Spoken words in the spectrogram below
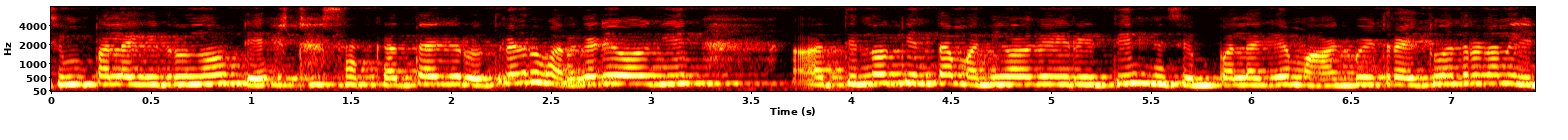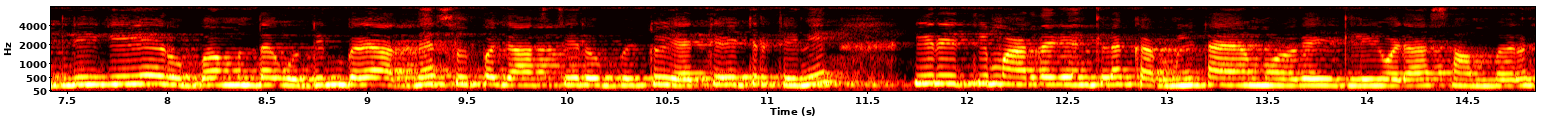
ಸಿಂಪಲ್ಲಾಗಿದ್ರೂ ಟೇಸ್ಟ್ ಸಖತ್ತಾಗಿರುತ್ತೆ. ಅಂದ್ರೆ ಹೊರಗಡೆ ಹೋಗಿ ತಿನ್ನೋಕ್ಕಿಂತ ಮನೆಯೊಳಗೆ ಈ ರೀತಿ ಸಿಂಪಲ್ಲಾಗೆ ಮಾಡಿಬಿಟ್ರೆ ಆಯಿತು. ಅಂದ್ರೆ ನಾನು ಇಡ್ಲಿಗೆ ರುಬ್ಬ ಮುಂದಾಗ ಉದ್ದಿನ ಬೇಳೆ ಅದನ್ನೇ ಸ್ವಲ್ಪ ಜಾಸ್ತಿ ರುಬ್ಬಿಟ್ಟು ಎತ್ತಿ ಇಟ್ಟಿರ್ತೀನಿ. ಈ ರೀತಿ ಮಾಡಿದಾಗ ಏನಿಲ್ಲ ಕಮ್ಮಿ ಟೈಮ್ ಒಳಗೆ ಇಡ್ಲಿ, ವಡ, ಸಾಂಬಾರು,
